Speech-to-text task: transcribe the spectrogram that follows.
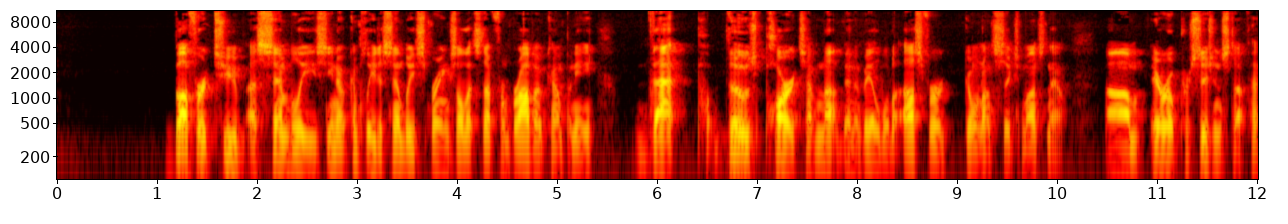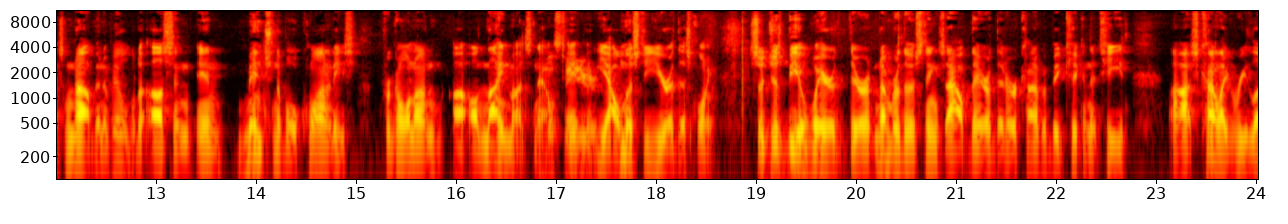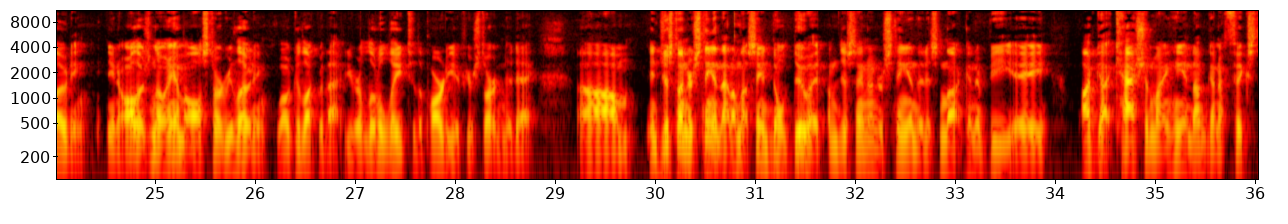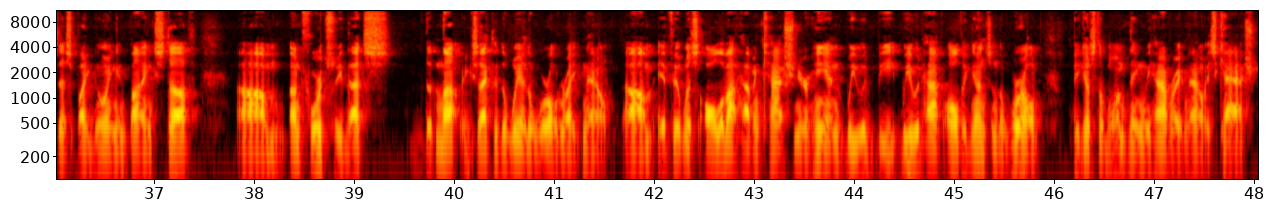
buffer tube assemblies, you know, complete assemblies, springs, all that stuff from Bravo Company. That those parts have not been available to us for going on six months now. Um, aero precision stuff has not been available to us in, in mentionable quantities for going on, uh, on nine months now. Almost a year. yeah, almost a year at this point. So just be aware that there are a number of those things out there that are kind of a big kick in the teeth. Uh, it's kind of like reloading. You know, oh, there's no ammo. I'll start reloading. Well, good luck with that. You're a little late to the party if you're starting today. Um, and just understand that. I'm not saying don't do it. I'm just saying understand that it's not going to be a I've got cash in my hand. I'm going to fix this by going and buying stuff. Um, unfortunately, that's not exactly the way of the world right now. Um, if it was all about having cash in your hand, we would be we would have all the guns in the world because the one thing we have right now is cash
